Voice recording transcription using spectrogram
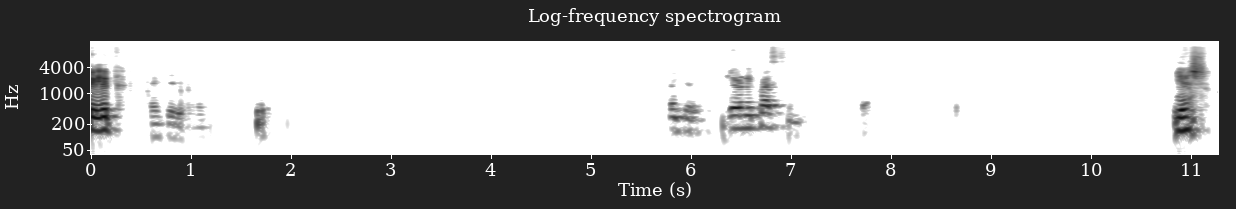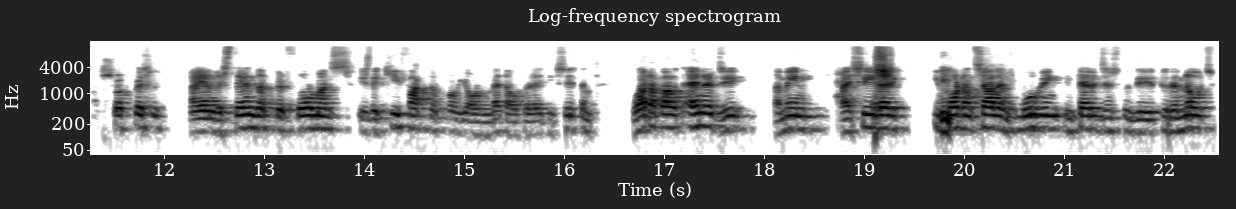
Philip. Thank you. Thank you. Is there any questions? Yes. A Short question. I understand that performance is the key factor for your Meta operating system. What about energy? I mean, I see very important challenge moving intelligence to the to the nodes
